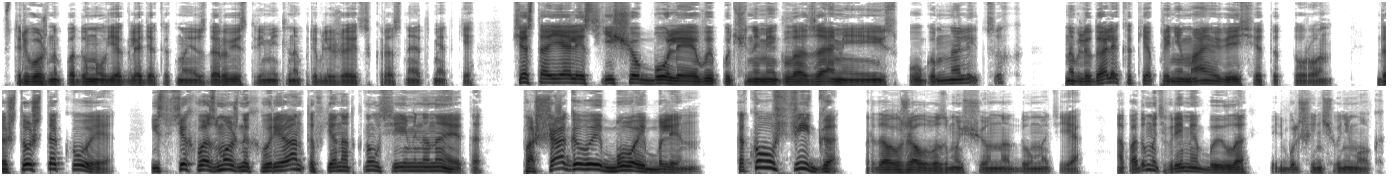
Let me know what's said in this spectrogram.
Встревожно подумал я, глядя, как мое здоровье стремительно приближается к красной отметке. Все стояли с еще более выпученными глазами и испугом на лицах. Наблюдали, как я принимаю весь этот урон. Да что ж такое? Из всех возможных вариантов я наткнулся именно на это. Пошаговый бой, блин. Какого фига? Продолжал возмущенно думать я. А подумать время было, ведь больше ничего не мог.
